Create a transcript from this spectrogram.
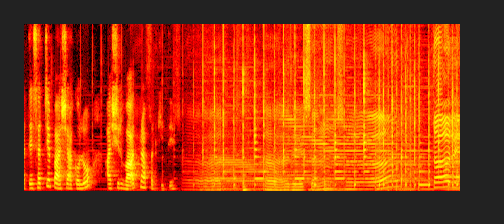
ਅਤੇ ਸੱਚੇ ਪਾਤਸ਼ਾਹ ਕੋਲੋਂ ਆਸ਼ੀਰਵਾਦ ਪ੍ਰਾਪਤ ਕੀਤੇ। ਤਾਰੇ ਸੰਸਾਰ ਤਾਰੇ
